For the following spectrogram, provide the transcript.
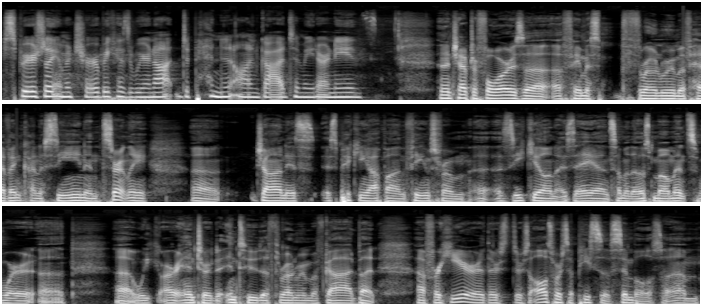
spiritually immature because we are not dependent on God to meet our needs. And then chapter four is a, a famous throne room of heaven kind of scene, and certainly uh, John is is picking up on themes from uh, Ezekiel and Isaiah and some of those moments where uh, uh, we are entered into the throne room of God. But uh, for here, there's there's all sorts of pieces of symbols. Um,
